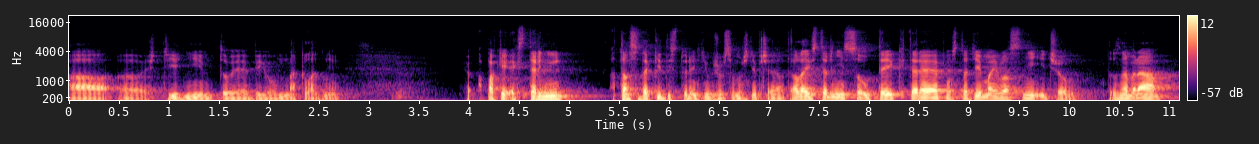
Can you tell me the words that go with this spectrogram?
a eh, ještě jedním to je Bion nakladně. Jo. A pak je externí, a tam se taky ty studenti můžou samozřejmě předat. Ale externí jsou ty, které v podstatě mají vlastní ičov. To znamená,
